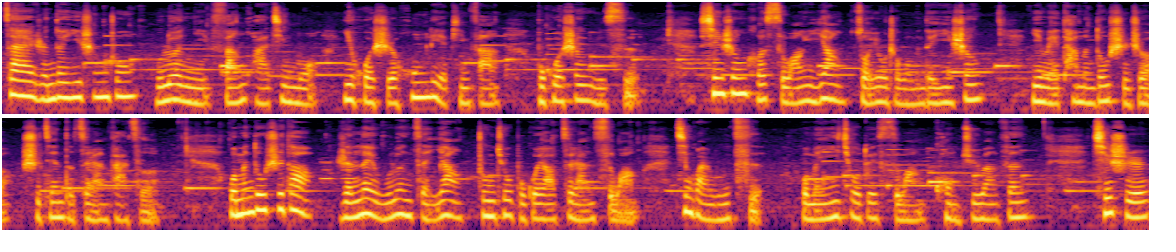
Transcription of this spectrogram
在人的一生中，无论你繁华静默，亦或是轰烈平凡，不过生与死，新生和死亡一样，左右着我们的一生，因为他们都是这世间的自然法则。我们都知道。人类无论怎样，终究不过要自然死亡。尽管如此，我们依旧对死亡恐惧万分。其实，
